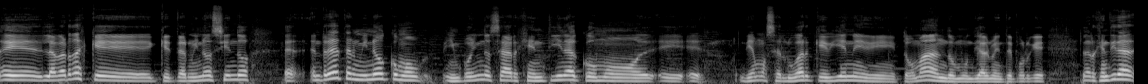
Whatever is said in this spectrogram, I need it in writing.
eh, la verdad es que, terminó siendo, eh, en realidad terminó como imponiéndose a Argentina como, eh, digamos, el lugar que viene tomando mundialmente, porque la Argentina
